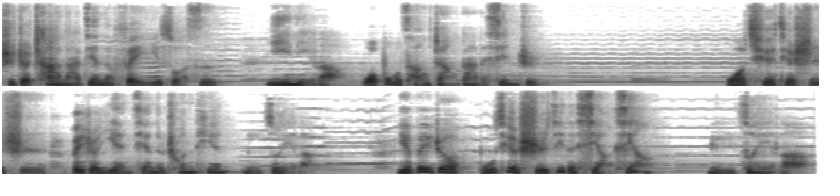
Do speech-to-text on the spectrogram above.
是这刹那间的匪夷所思，旖旎了我不曾长大的心智。我确确实实被这眼前的春天迷醉了，也被这不切实际的想象迷醉了。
